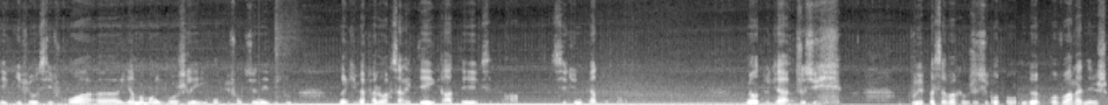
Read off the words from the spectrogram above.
et qu'il fait aussi froid, euh, il y a un moment ils vont geler, ils vont plus fonctionner du tout. Donc il va falloir s'arrêter, gratter, etc. C'est une perte de temps. Mais en tout cas, je suis... Vous pouvez pas savoir comme je suis content de revoir la neige.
